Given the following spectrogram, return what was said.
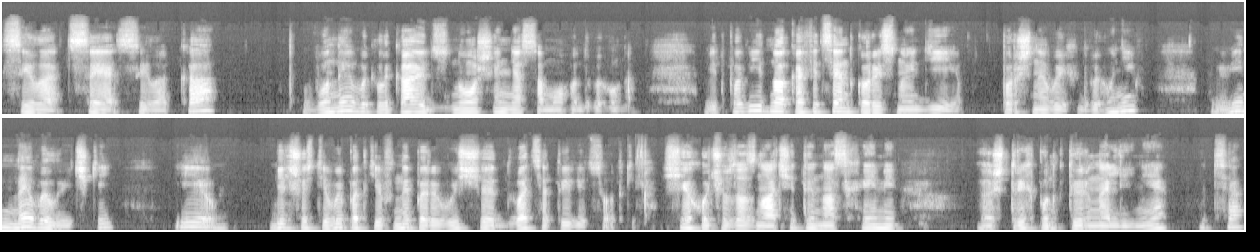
сила С, сила К, вони викликають зношення самого двигуна. Відповідно, коефіцієнт корисної дії поршневих двигунів він невеличкий і в більшості випадків не перевищує 20%. Ще хочу зазначити на схемі е, штрих-пунктирна лінія. Оця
